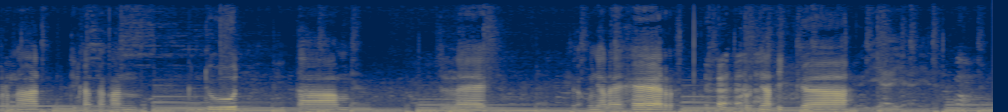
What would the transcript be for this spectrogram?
pernah dikatakan gendut, hitam, jelek, nggak punya leher, perutnya tiga. iya iya iya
